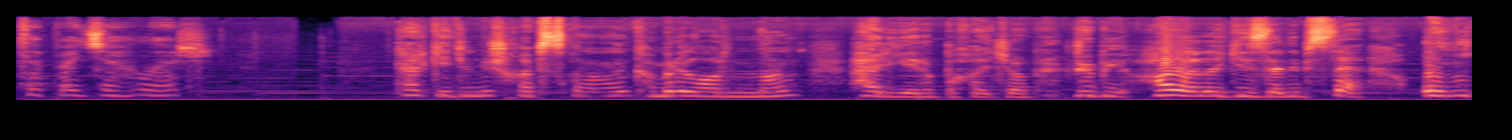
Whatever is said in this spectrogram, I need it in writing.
tapacaklar. Tərk edilmiş həbsxananın kameralarından hər yerə baxacağam. Ruby harada gizlənibsə, onu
